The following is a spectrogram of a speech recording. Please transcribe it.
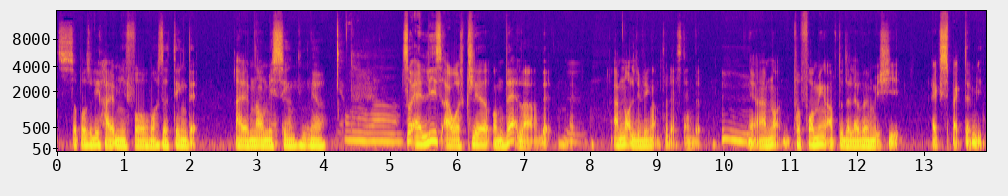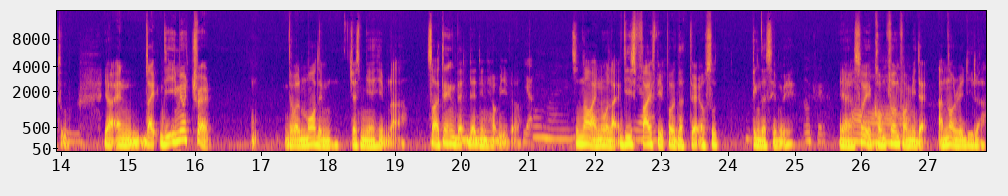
supposedly hired me for was the thing that I am now missing. Yeah. you? Oh wow. So at least I was clear on that lah. That like, Mm. I'm not living up to that standard. Yeah, I'm not performing up to the level in which he expected me to. Mm. Yeah, and like the email thread, there were more than just me and him lah. So I think that that didn't help either. Yeah. So now I know like these five people in the thread also think the same way. Okay. Yeah, so it confirmed for me that I'm not ready lah.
